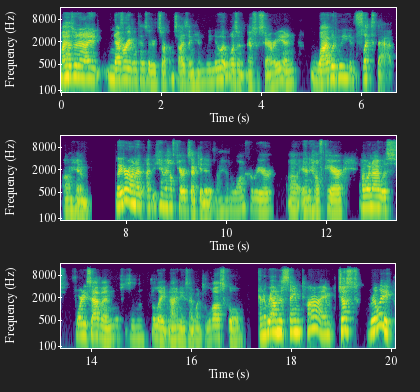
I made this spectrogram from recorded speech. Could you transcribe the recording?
my husband and I never even considered circumcising him. We knew it wasn't necessary. And why would we inflict that on him? Later on, I, I became a healthcare executive. I had a long career uh, in healthcare. And when I was 47, which is in the late 90s, I went to law school. And around the same time, just really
